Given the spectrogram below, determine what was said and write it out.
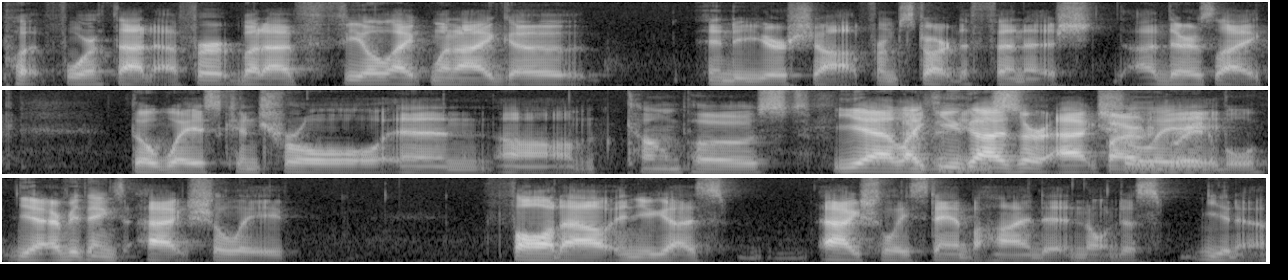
put forth that effort, but I feel like when I go into your shop from start to finish, uh, there's like the waste control and um, Compost. yeah, like you guys are actually biodegradable. yeah, everything's actually thought out, and you guys actually stand behind it and don't just you know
